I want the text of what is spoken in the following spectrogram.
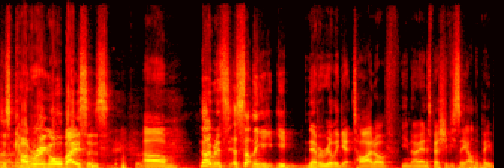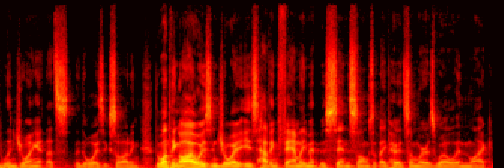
just covering all bases. Um, no, but it's, it's something you, you never really get tired of, you know, and especially if you see other people enjoying it, that's always exciting. The one thing I always enjoy is having family members send songs that they've heard somewhere as well, and like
